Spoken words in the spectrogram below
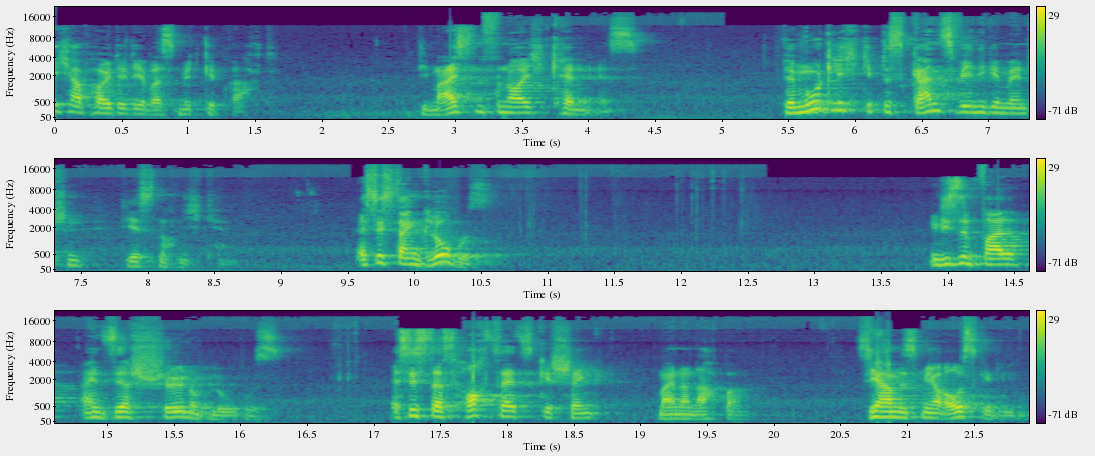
Ich habe heute dir was mitgebracht. Die meisten von euch kennen es. Vermutlich gibt es ganz wenige Menschen, die es noch nicht kennen. Es ist ein Globus. In diesem Fall ein sehr schöner Globus. Es ist das Hochzeitsgeschenk meiner Nachbarn. Sie haben es mir ausgeliehen.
